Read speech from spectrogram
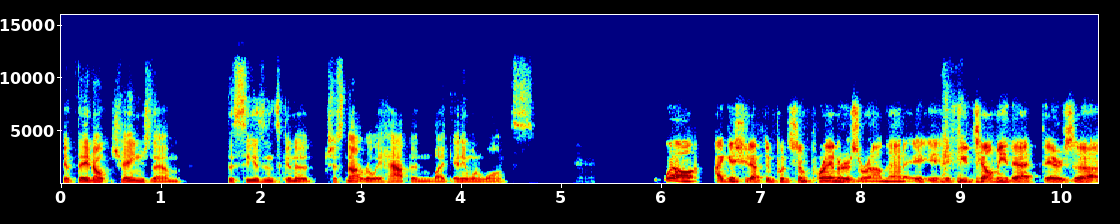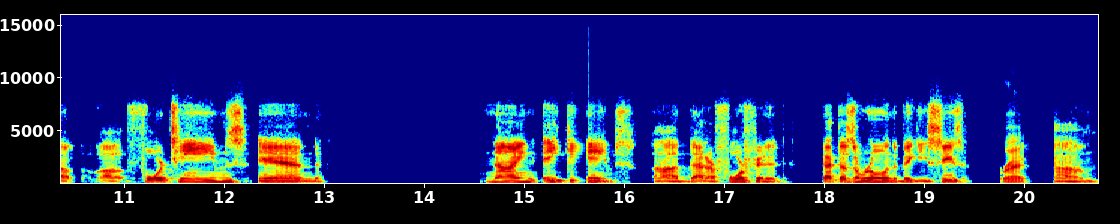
if they don't change them, the season's going to just not really happen like anyone wants. Well, I guess you'd have to put some parameters around that. If you tell me that there's uh, uh, four teams and nine, eight games uh, that are forfeited, that doesn't ruin the Big East season. Right. Um,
